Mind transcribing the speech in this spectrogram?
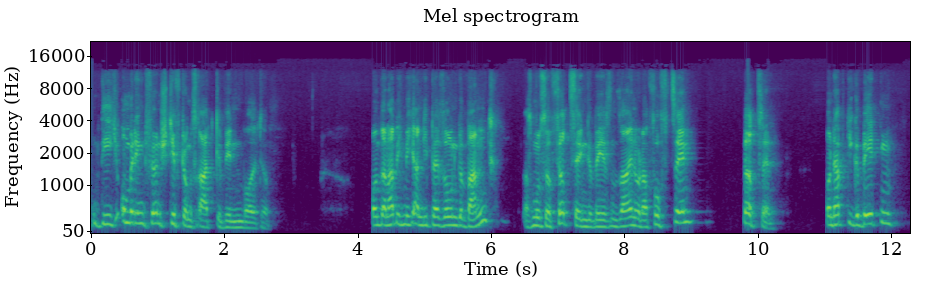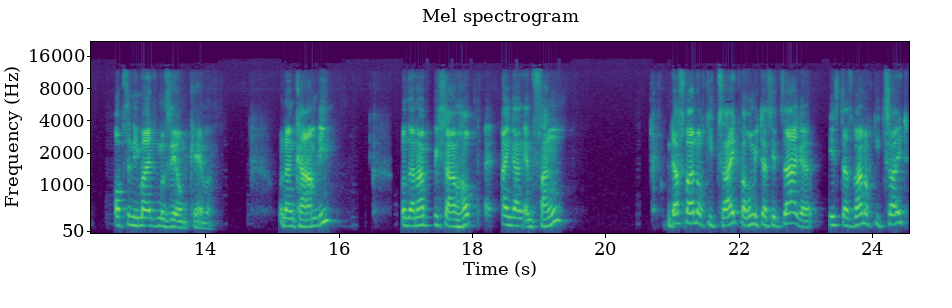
die ich unbedingt für einen Stiftungsrat gewinnen wollte. Und dann habe ich mich an die Person gewandt. Das muss so 14 gewesen sein oder 15. 14. Und habe die gebeten, ob sie nicht mal ins Museum käme. Und dann kam die. Und dann habe ich sie am Haupteingang empfangen. Und das war noch die Zeit, warum ich das jetzt sage, ist, das war noch die Zeit,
